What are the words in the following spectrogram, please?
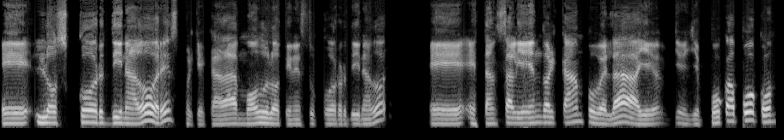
Eh, los coordinadores, porque cada módulo tiene su coordinador, eh, están saliendo al campo, ¿verdad? Y, poco a poco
